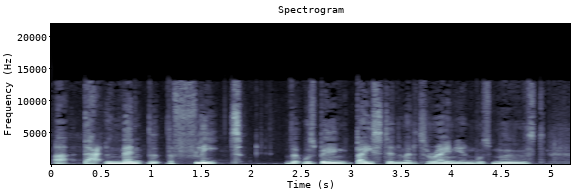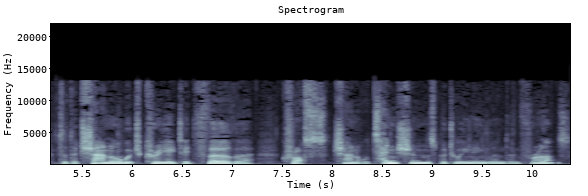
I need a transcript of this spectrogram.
Uh, that meant that the fleet that was being based in the Mediterranean was moved to the Channel, which created further cross channel tensions between England and France.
